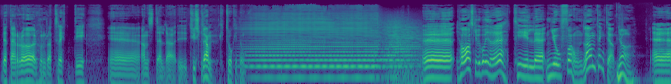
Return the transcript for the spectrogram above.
detta rör 130 eh, anställda i Tyskland, tråkigt nog. Eh, ja, ska vi gå vidare till eh, Newfoundland tänkte jag. Ja. Eh,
